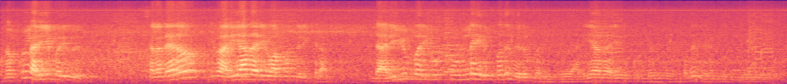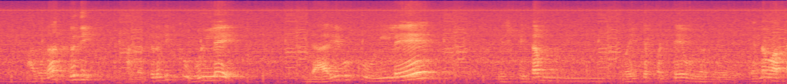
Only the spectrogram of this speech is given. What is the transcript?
உனக்குள் அறியும் அறிவு இருக்கு. சில நேரம் இவன் அறியாத அறிவாகவும் இருக்கிறான் இந்த அறியும் அறிவுக்கு உள்ள இருப்பது வெறும் அறிவு அறியாத அறிவுக்கு உள்ள இருப்பது வெறும் அறிவு அதுதான் கிருதி. அந்த கிருதிக்கு உள்ளே இந்த அறிவுக்கு உள்ளே நிஷ்டிதம் வைக்கப்பட்டே உள்ளது. என்னவாக?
